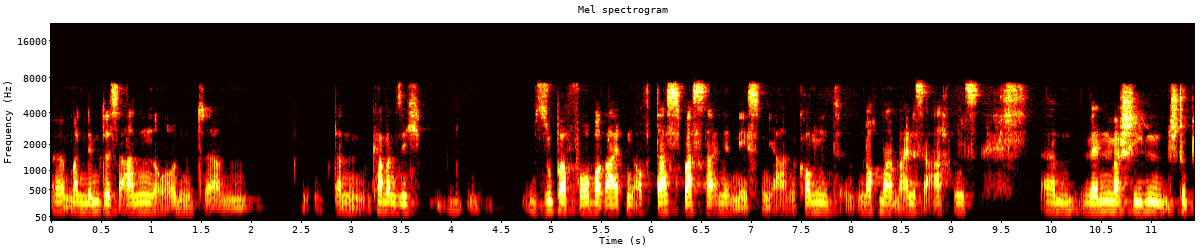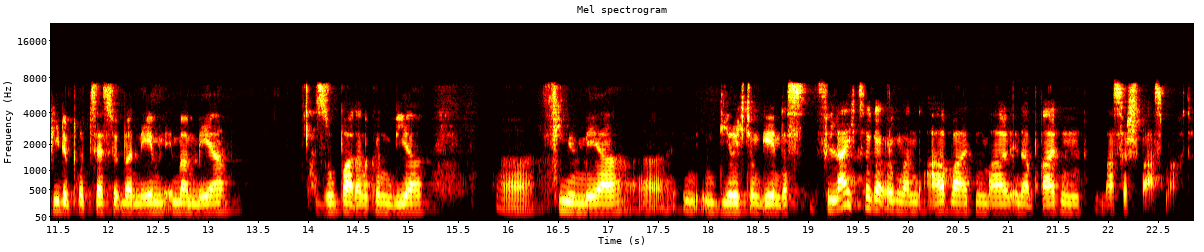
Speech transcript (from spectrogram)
äh, man nimmt es an und ähm, dann kann man sich super vorbereiten auf das, was da in den nächsten Jahren kommt. Nochmal meines Erachtens, ähm, wenn Maschinen stupide Prozesse übernehmen, immer mehr, super, dann können wir viel mehr äh, in die Richtung gehen, dass vielleicht sogar irgendwann Arbeiten mal in der breiten Masse Spaß macht.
